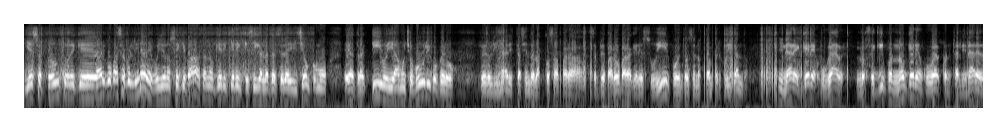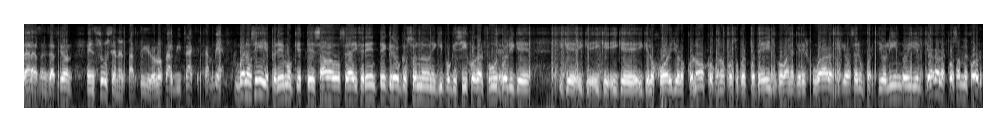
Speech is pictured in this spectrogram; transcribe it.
Y eso es producto de que algo pasa con Linares, pues yo no sé qué pasa, no quieren, quieren que siga la tercera división como es atractivo y a mucho público, pero, pero Linares está haciendo las cosas para, se preparó para querer subir, pues entonces nos están perjudicando. Linares quiere jugar, los equipos no quieren jugar contra Linares, da la sensación, ensucian el partido, los arbitrajes también. Bueno, sí, esperemos que este sábado sea diferente, creo que son un equipo que sí juega al fútbol y que, y que, y que, y que, y que, y que los jugadores yo los conozco, conozco su cuerpo técnico, van a querer jugar, así que va a ser un partido lindo y el que haga las cosas mejor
